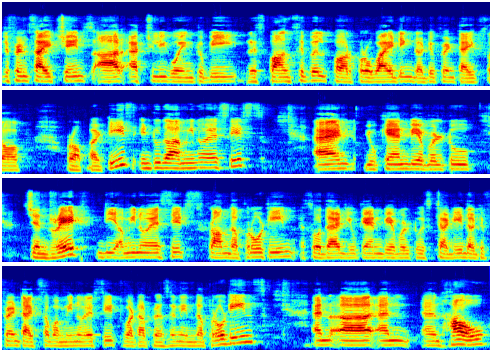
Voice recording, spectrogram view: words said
different side chains are actually going to be responsible for providing the different types of properties into the amino acids and you can be able to generate the amino acids from the protein so that you can be able to study the different types of amino acids what are present in the proteins and uh, and and how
